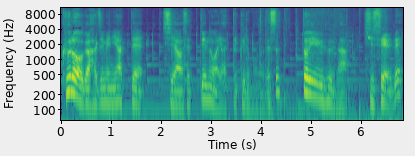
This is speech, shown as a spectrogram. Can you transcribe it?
苦労が初めにあって幸せっていうのはやってくるものです。というふうな姿勢で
